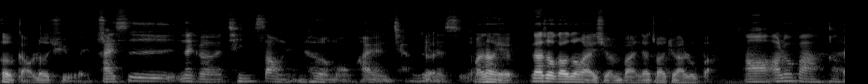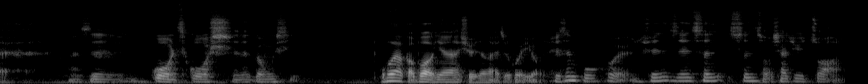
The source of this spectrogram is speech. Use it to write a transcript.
恶搞乐趣为主。还是那个青少年荷尔蒙还很强烈的时候班。上也那时候高中还喜欢把人家抓去阿鲁巴，哦，阿鲁巴，那是过过时的东西，不会啊，搞不好现在学生还是会用。学生不会，学生直接伸伸手下去抓了，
